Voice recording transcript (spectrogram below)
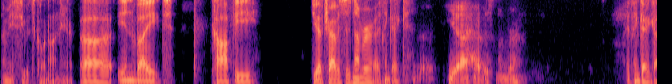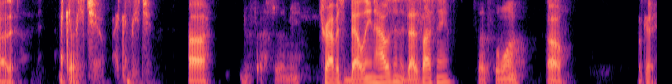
Let me see what's going on here. Uh invite, copy. Do you have Travis's number? I think I can. Yeah, I have his number. I think I got it. I can beat you. I can beat you. Uh you're faster than me. Travis Bellinghausen, is that his last name? That's the one. Oh. Okay.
